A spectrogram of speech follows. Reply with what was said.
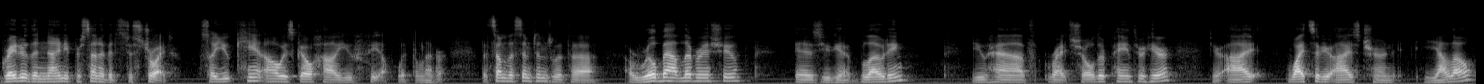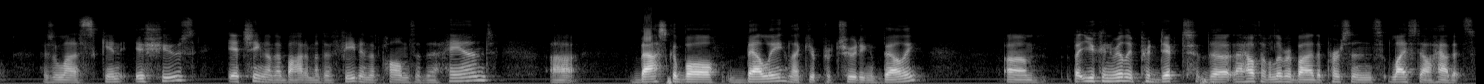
greater than 90% of it's destroyed. So you can't always go how you feel with the liver. But some of the symptoms with a, a real bad liver issue is you get bloating, you have right shoulder pain through here, your eye whites of your eyes turn yellow. There's a lot of skin issues, itching on the bottom of the feet and the palms of the hand, uh, basketball belly, like you're protruding belly. Um, but you can really predict the, the health of a liver by the person's lifestyle habits.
